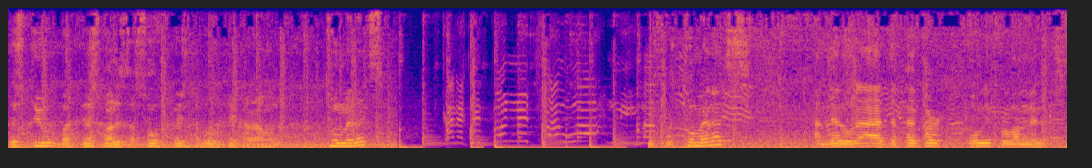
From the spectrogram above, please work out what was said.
the stew, but this one is a soft vegetable, will take around two minutes. For two minutes, and then we'll add the pepper only for one minute.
